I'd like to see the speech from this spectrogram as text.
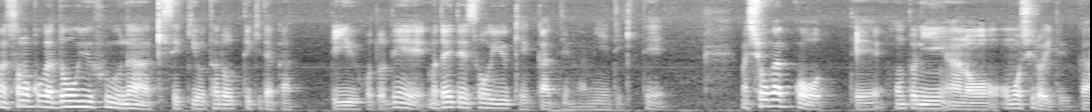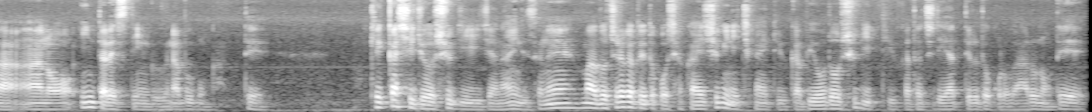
まあ、その子がどういうふうな軌跡をたどってきたかっていうことで、まあ、大体そういう結果っていうのが見えてきて、まあ、小学校って本当にあの面白いというかあの interesting な部分があって結果至上主義じゃないんですよね。まあどちらかというとこう社会主義に近いというか平等主義っていう形でやってるところがあるので。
